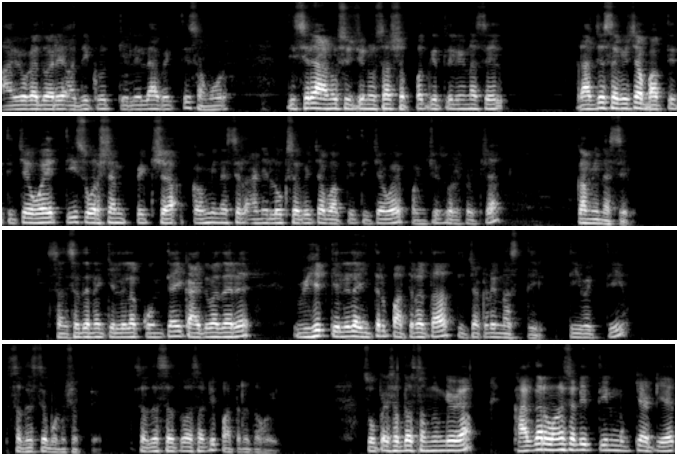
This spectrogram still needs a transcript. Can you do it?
आयोगाद्वारे अधिकृत केलेल्या व्यक्तीसमोर तिसऱ्या अनुसूचीनुसार शपथ घेतलेली नसेल राज्यसभेच्या बाबतीत तिचे वय तीस वर्षांपेक्षा कमी नसेल आणि लोकसभेच्या बाबतीत तिचे वय पंचवीस वर्षापेक्षा कमी नसेल. संसदेने केलेल्या कोणत्याही कायद्याद्वारे विहित केलेल्या इतर पात्रता तिच्याकडे नसतील. ती व्यक्ती सदस्य बनू शकते. सदस्यत्वासाठी पात्रता होईल. सोप्या शब्दात समजून घेऊया. खासदार होण्यासाठी तीन मुख्य अटी आहेत.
